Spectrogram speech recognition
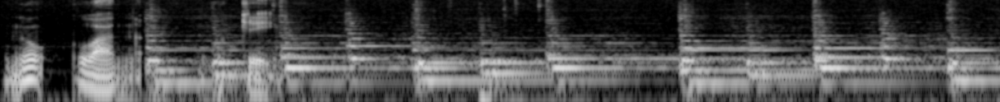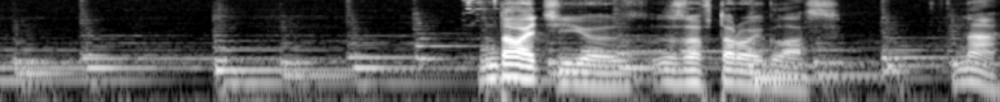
Ну, ладно, окей. Ну, давайте ее за второй глаз. На.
